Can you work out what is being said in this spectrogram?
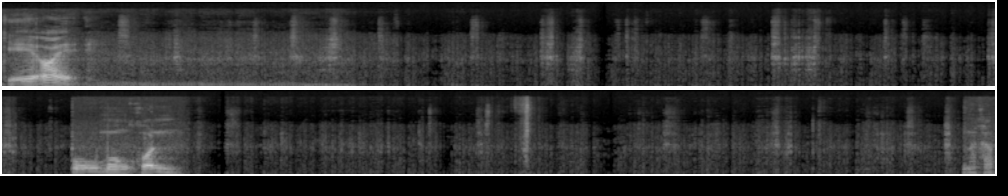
เจ๊ อ้อย ปู่มงคล นะครับ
